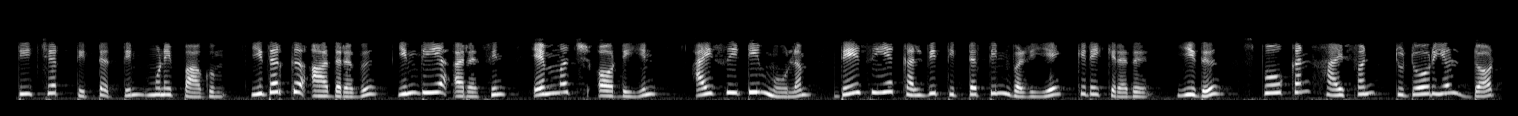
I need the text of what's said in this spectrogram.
டீச்சர் திட்டத்தின் முனைப்பாகும். இதற்கு ஆதரவு இந்திய அரசின் MHRD இன் ஐசிடி மூலம் தேசிய கல்வித்திட்டத்தின் வழியே கிடைக்கிறது. இது spoken hyphen tutorial dot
